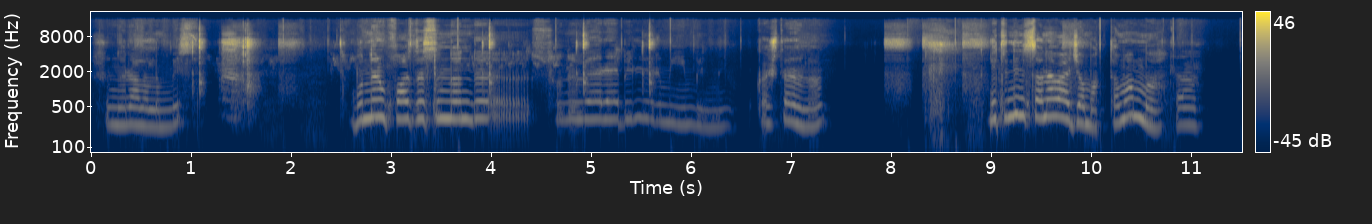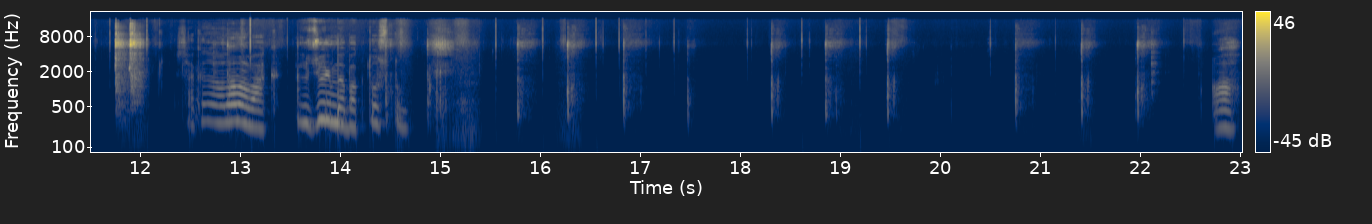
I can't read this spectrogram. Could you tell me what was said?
Şunları alalım biz. Bunların fazlasından da sana verebilir miyim bilmiyorum. Kaç tane lan? Netini sana vereceğim bak tamam mı? Tamam. Sakın ağlama bak. Üzülme bak dostum. Ah.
